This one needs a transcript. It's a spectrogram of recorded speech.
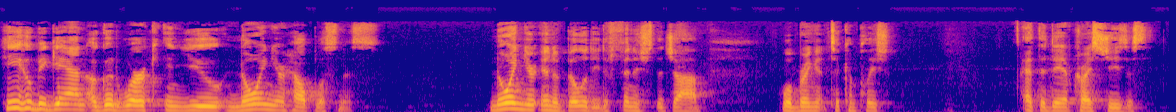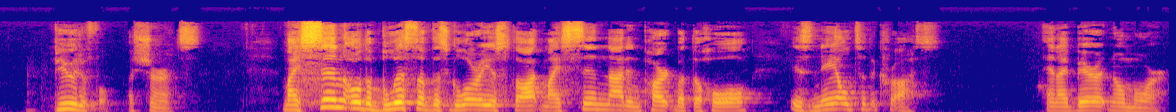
He who began a good work in you, knowing your helplessness, knowing your inability to finish the job, will bring it to completion at the day of Christ Jesus. Beautiful assurance. My sin, oh, the bliss of this glorious thought, my sin not in part but the whole, is nailed to the cross, and I bear it no more.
